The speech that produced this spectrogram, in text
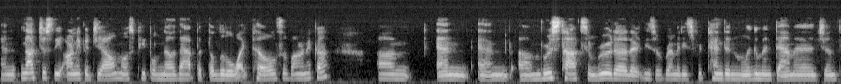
And not just the arnica gel most people know that but the little white pills of arnica. Um, and and um, Rhus tox and Ruta. These are remedies for tendon ligament damage, and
